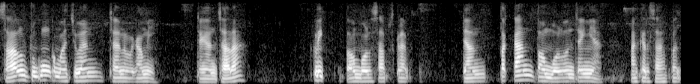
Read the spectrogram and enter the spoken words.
selalu dukung kemajuan channel kami dengan cara klik tombol subscribe dan tekan tombol loncengnya agar sahabat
